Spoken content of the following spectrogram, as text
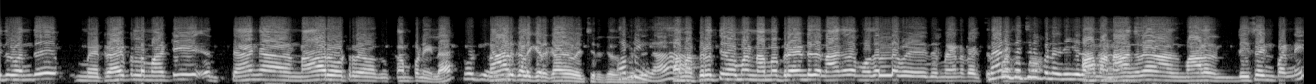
இது வந்து டிராக்டர்ல மாட்டி தேங்காய் நார் ஓட்டுற கம்பெனில நார் கலைக்கிறதுக்காக வச்சிருக்கிறது. அப்படிங்களா? ஆமா பிரத்யேகமா நம்ம பிராண்டு தான் நாங்க தான் முதல்ல இது மேனுபேக்சர் மேனுஃபேக்சர் பண்ணது நீங்க ஆமா நாங்க தான் மாடல் டிசைன் பண்ணி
